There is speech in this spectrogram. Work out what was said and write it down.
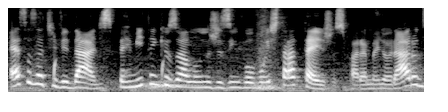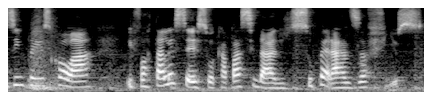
Essas atividades permitem que os alunos desenvolvam estratégias para melhorar o desempenho escolar e fortalecer sua capacidade de superar desafios.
